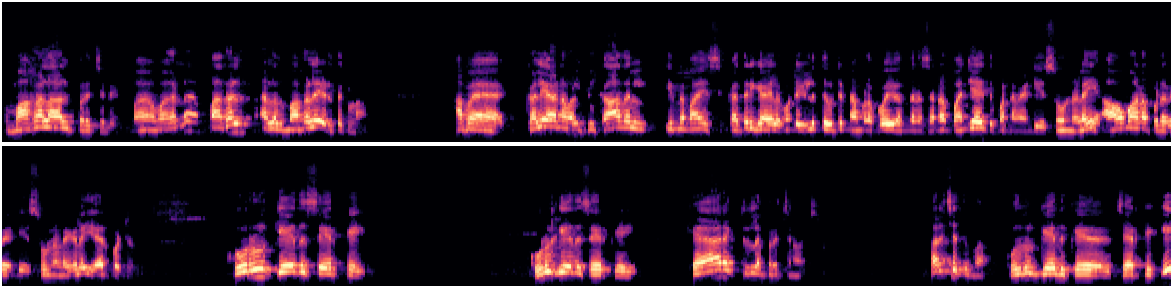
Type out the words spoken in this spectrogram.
மகளால் பிரச்சனை. ம- மகள் அல்லது மகளை எடுத்துக்கலாம். அப்ப கல்யாண வாழ்க்கையில் காதல் இந்த மாதிரி கத்திரிக்காயில கொண்டு இழுத்து விட்டு நம்மளை போய் வந்தன சொன்னா பஞ்சாயத்து பண்ண வேண்டிய சூழ்நிலை அவமானப்பட வேண்டிய சூழ்நிலைகளை ஏற்பட்டு குறு கேது சேர்க்கை. குருகேது சேர்க்கை கேரக்டர்ல பிரச்சனை வச்சிரும். பரிச்சத்து பாருங்க குரு கே சேர்க்கைக்கு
